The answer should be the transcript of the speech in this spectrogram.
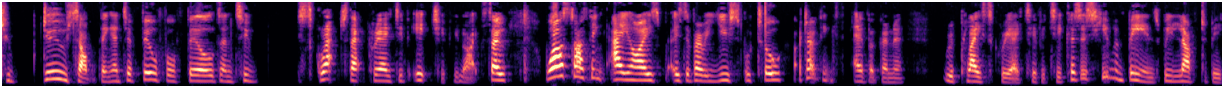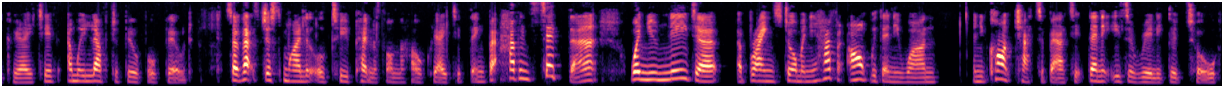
to do something and to feel fulfilled and to scratch that creative itch, if you like. So, whilst I think AI is, is a very useful tool, I don't think it's ever going to replace creativity because as human beings we love to be creative and we love to feel fulfilled. So that's just my little two pence on the whole creative thing. But having said that when you need a, a brainstorm and you haven't aren't with anyone and you can't chat about it then it is a really good tool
